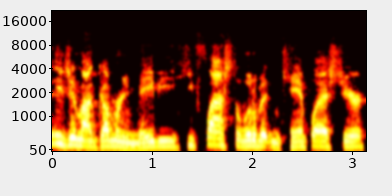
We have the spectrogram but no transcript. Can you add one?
DJ Montgomery, maybe. He flashed a little bit in camp last year.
